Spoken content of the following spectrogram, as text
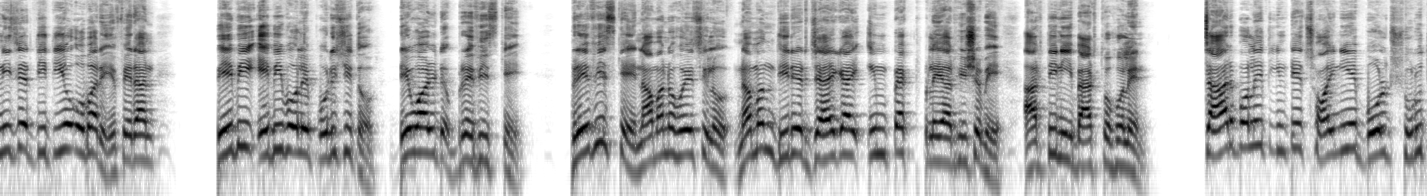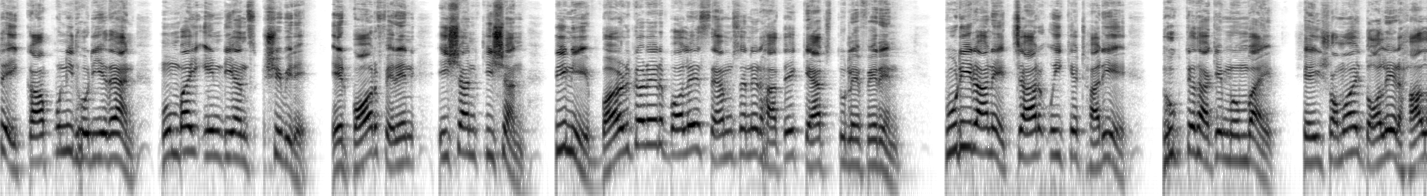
নিজের দ্বিতীয় ওভারে ফেরান বেবি এবি বলে পরিচিত ডেওয়াল্ড ব্রেভিসকে। ব্রেভিসকে নামানো হয়েছিল নমন ধীরের জায়গায় ইম্প্যাক্ট প্লেয়ার হিসেবে, আর তিনি ব্যর্থ হলেন। চার বলে তিনটে ছয় নিয়ে বোল্ড শুরুতেই কাঁপুনি ধরিয়ে দেন মুম্বাই ইন্ডিয়ান্স শিবিরে। এরপর ফেরেন ঈশান কিষান তিনি বার্গারের বলে স্যামসনের হাতে ক্যাচ তুলে ফেরেন। কুড়ি রানে চার উইকেট হারিয়ে ঢুকতে থাকে মুম্বাই। সেই সময় দলের হাল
